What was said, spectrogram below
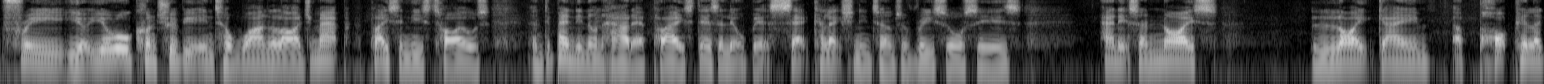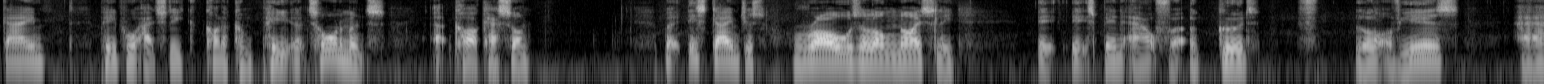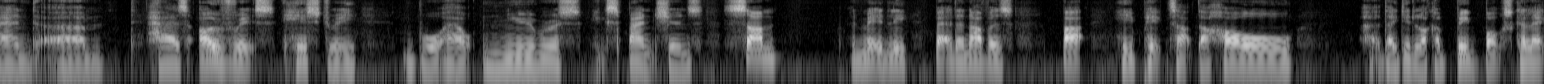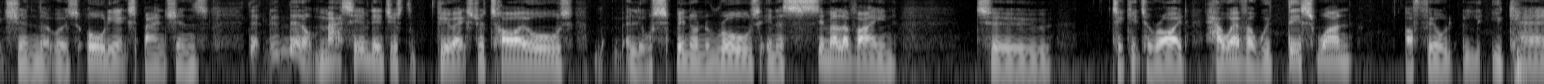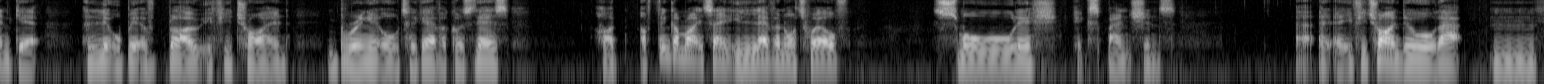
free. You're, you're all contributing to one large map, placing these tiles, and depending on how they're placed, there's a little bit of set collection in terms of resources, and it's a nice light game, a popular game. People actually kind of compete at tournaments at Carcassonne but this game just rolls along nicely. It, it's been out for a good f- lot of years and um, has, over its history, brought out numerous expansions, some admittedly better than others, but he picked up the whole. Uh, they did like a big box collection that was all the expansions they're not massive, they're just a few extra tiles, a little spin on the rules in a similar vein to Ticket to Ride. However, with this one, I feel you can get a little bit of bloat if you try and bring it all together because there's, I, I think I'm right in saying 11 or 12 smallish expansions. Uh, if you try and do all that, mm,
